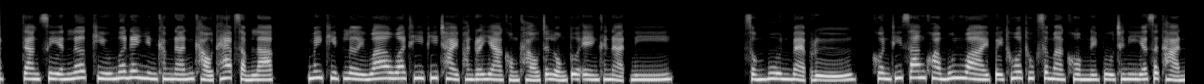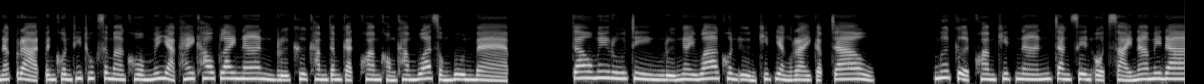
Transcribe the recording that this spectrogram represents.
กจางเซียนเลิกคิ้วเมื่อได้ยินคำนั้นเขาแทบสำลัก ไม่คิดเลยว่าว่าที่พี่ชายภรรยาของเขาจะหลงตัวเองขนาดนี้ สมบูรณ์แบบหรือ คนที่สร้างความวุ่นวายไปทั่วทุกสมาคมในปูชนียสถานนักปราชญ์เป็นคนที่ทุกสมาคมไม่อยากให้เข้าใกล้นั่น หรือคือคำจำกัดความของคำว่าสมบูรณ์แบบ เจ้าไม่รู้จริง หรือไงว่าคนอื่นคิดอย่างไรกับเจ้า เมื่อเกิดความคิดนั้นจางเซียนอดสายหน้าไม่ได้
